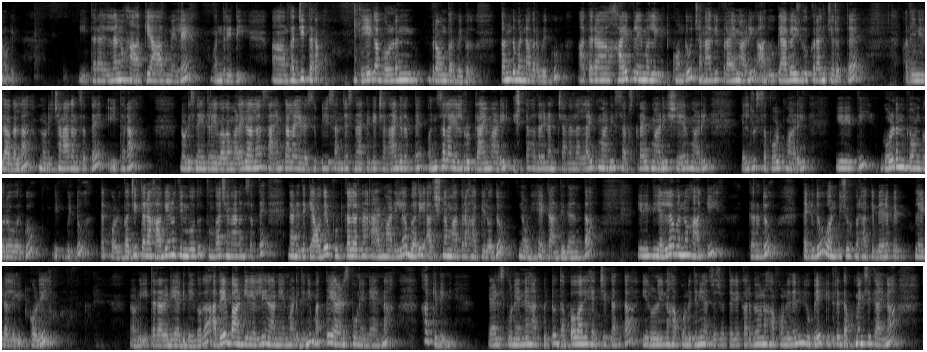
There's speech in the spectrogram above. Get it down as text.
ನೋಡಿ, ಈ ಥರ ಎಲ್ಲನೂ ಹಾಕಿ ಆದಮೇಲೆ ಒಂದು ರೀತಿ ಬಜ್ಜಿ ಥರ. ಬೇಗ ಗೋಲ್ಡನ್ ಬ್ರೌನ್ ಬರಬೇಕದು. ಕಂದು ಬಣ್ಣ ಬರಬೇಕು. ಆ ಥರ ಹೈ ಫ್ಲೇಮಲ್ಲಿ ಇಟ್ಕೊಂಡು ಚೆನ್ನಾಗಿ ಫ್ರೈ ಮಾಡಿ ಅದು ಕ್ಯಾಬೇಜ್ದು ಕ್ರಂಚ್ ಇರುತ್ತೆ. ಅದೇನಿದಾಗಲ್ಲ ನೋಡಿ ಚೆನ್ನಾಗಿ ಅನಿಸುತ್ತೆ ಈ ಥರ ನೋಡಿ ಸ್ನೇಹಿತರೆ, ಇವಾಗ ಮಳೆಗಾಲ, ಸಾಯಂಕಾಲ ಈ ರೆಸಿಪಿ ಸಂಜೆ ಸ್ನ್ಯಾಕಿಗೆ ಚೆನ್ನಾಗಿರುತ್ತೆ. ಒಂದು ಸಲ ಎಲ್ಲರೂ ಟ್ರೈ ಮಾಡಿ. ಇಷ್ಟ ಆದರೆ ನನ್ನ ಚಾನಲ್ನ ಲೈಕ್ ಮಾಡಿ ಸಬ್ಸ್ಕ್ರೈಬ್ ಮಾಡಿ ಶೇರ್ ಮಾಡಿ. ಎಲ್ಲರೂ ಸಪೋರ್ಟ್ ಮಾಡಿ. ಈ ರೀತಿ ಗೋಲ್ಡನ್ ಬ್ರೌನ್ ಬರೋವರೆಗೂ ಇಟ್ಬಿಟ್ಟು ತಕ್ಕೊಳ್ಳಿ. ಬಜ್ಜಿ ಥರ ಹಾಗೇನೂ ತಿನ್ಬೋದು, ತುಂಬ ಚೆನ್ನಾಗಿ ಅನಿಸುತ್ತೆ. ನಾನು ಇದಕ್ಕೆ ಯಾವುದೇ ಫುಡ್ ಕಲರ್ನ ಆ್ಯಡ್ ಮಾಡಿಲ್ಲ, ಬರೀ ಅರಿಶಿನ ಮಾತ್ರ ಹಾಕಿರೋದು. ನೋಡಿ ಹೇಗೆ ಕಾಣ್ತಿದೆ ಅಂತ. ಈ ರೀತಿ ಎಲ್ಲವನ್ನು ಹಾಕಿ ಕರೆದು, ತೆಗೆದು ಒಂದು ಟಿಶ್ಯೂ ಪೇಪರ್ ಹಾಕಿ ಬೇರೆ ಪೇ ಪ್ಲೇಟಲ್ಲಿ ಇಟ್ಕೊಳ್ಳಿ. ನೋಡಿ, ಈ ಥರ ರೆಡಿಯಾಗಿದೆ ಇವಾಗ. ಅದೇ ಬಾಣಲಿಯಲ್ಲಿ ನಾನು ಏನು ಮಾಡಿದ್ದೀನಿ, ಮತ್ತೆ ಎರಡು ಸ್ಪೂನ್ ಎಣ್ಣೆಯನ್ನು ಹಾಕಿದ್ದೀನಿ. ಎರಡು ಸ್ಪೂನ್ ಎಣ್ಣೆ ಹಾಕಿಬಿಟ್ಟು ದಪ್ಪವಾಗಿ ಹೆಚ್ಚಿದ್ದಂಥ ಈರುಳ್ಳಿನ ಹಾಕ್ಕೊಂಡಿದ್ದೀನಿ ಅದರ ಜೊತೆಗೆ ಕರಿಬೇವನ್ನ ಹಾಕ್ಕೊಂಡಿದ್ದೀನಿ ನೀವು ಬೇಕಿದ್ದರೆ ದಪ್ಪ ಮೆಣಸಿಕಾಯಿನ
